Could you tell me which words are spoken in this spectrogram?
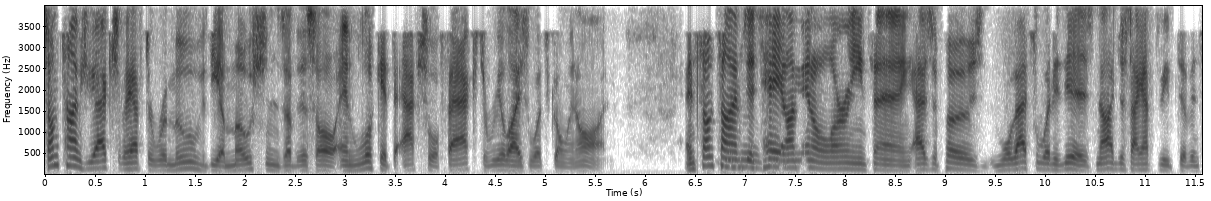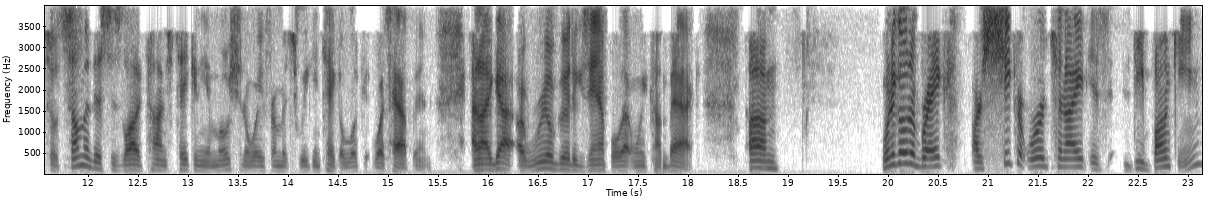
sometimes you actually have to remove the emotions of this all and look at the actual facts to realize what's going on. And sometimes Mhm. it's, hey, I'm in a learning thing, as opposed, well, that's what it is, not just I have to be driven. So some of this is a lot of times taking the emotion away from it so we can take a look at what's happening. And I got a real good example of that when we come back. Um, when we go to break, our secret word tonight is debunking.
